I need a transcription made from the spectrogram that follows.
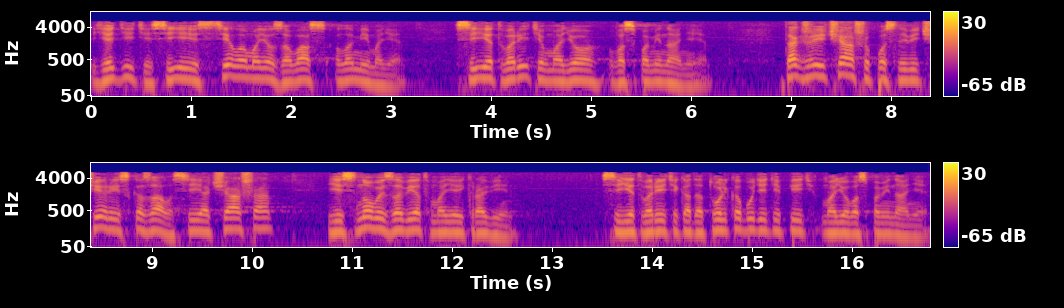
едите, сие есть тело мое за вас ломимое, сие творите в мое воспоминание. Также и чашу после вечери сказал, сия чаша есть новый завет в моей крови. Сие творите, когда только будете пить мое воспоминание.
